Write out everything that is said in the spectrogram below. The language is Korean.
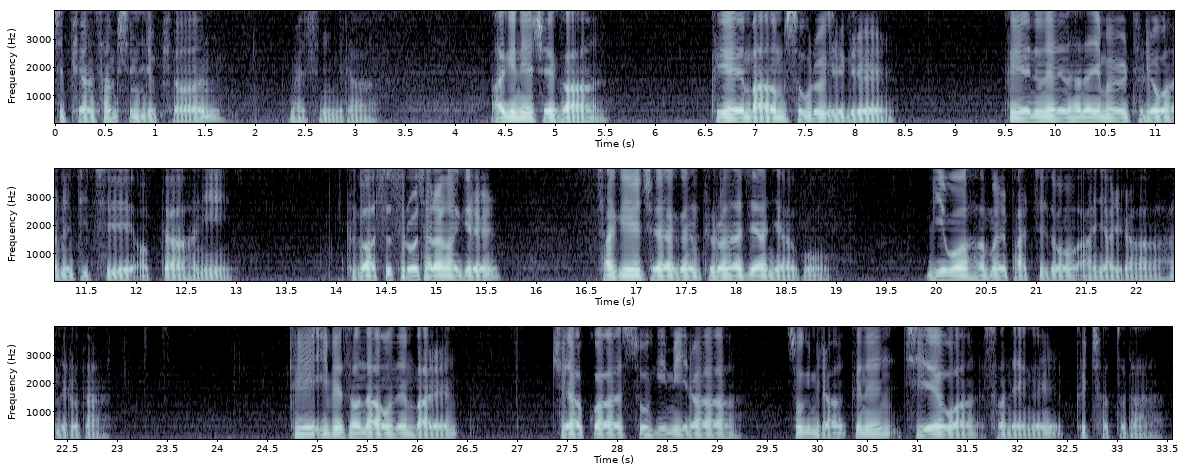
시편 36편 말씀입니다. 악인의 죄가 그의 마음 속으로 이르기를 그의 눈에는 하나님을 두려워하는 빛이 없다 하니 그가 스스로 자랑하기를 자기의 죄악은 드러나지 아니하고 미워함을 받지도 아니하리라 하미로다. 그의 입에서 나오는 말은 죄악과 속임이라 속임이라 그는 지혜와 선행을 그쳤도다.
